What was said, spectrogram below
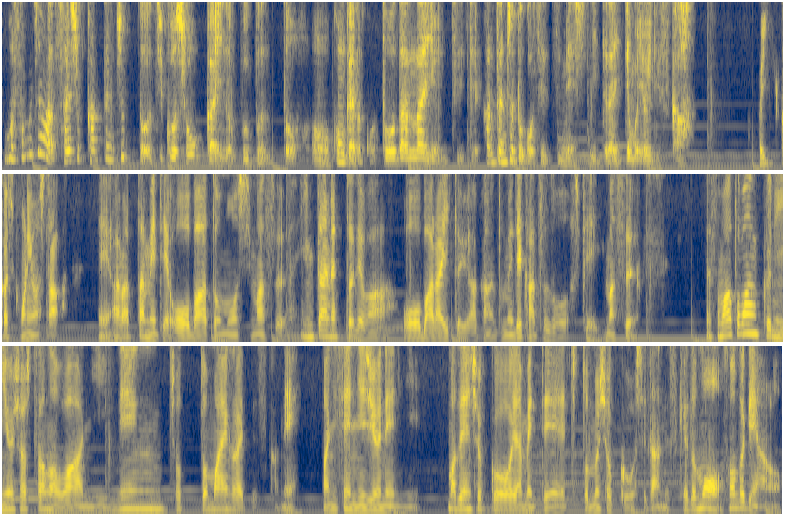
おばさんもじゃあ最初簡単にちょっと自己紹介の部分と、お今回のこう登壇内容について簡単にちょっとご説明していただいてもよいですか？はい、かしこまりました。えー改めてオーバーと申します。インターネットではオーバーライというアカウント名で活動しています。でスマートバンクに入社したのは2年ちょっと前ぐらいですかね。まあ、2020年に、まあ、前職を辞めてちょっと無職をしてたんですけども、その時にあの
